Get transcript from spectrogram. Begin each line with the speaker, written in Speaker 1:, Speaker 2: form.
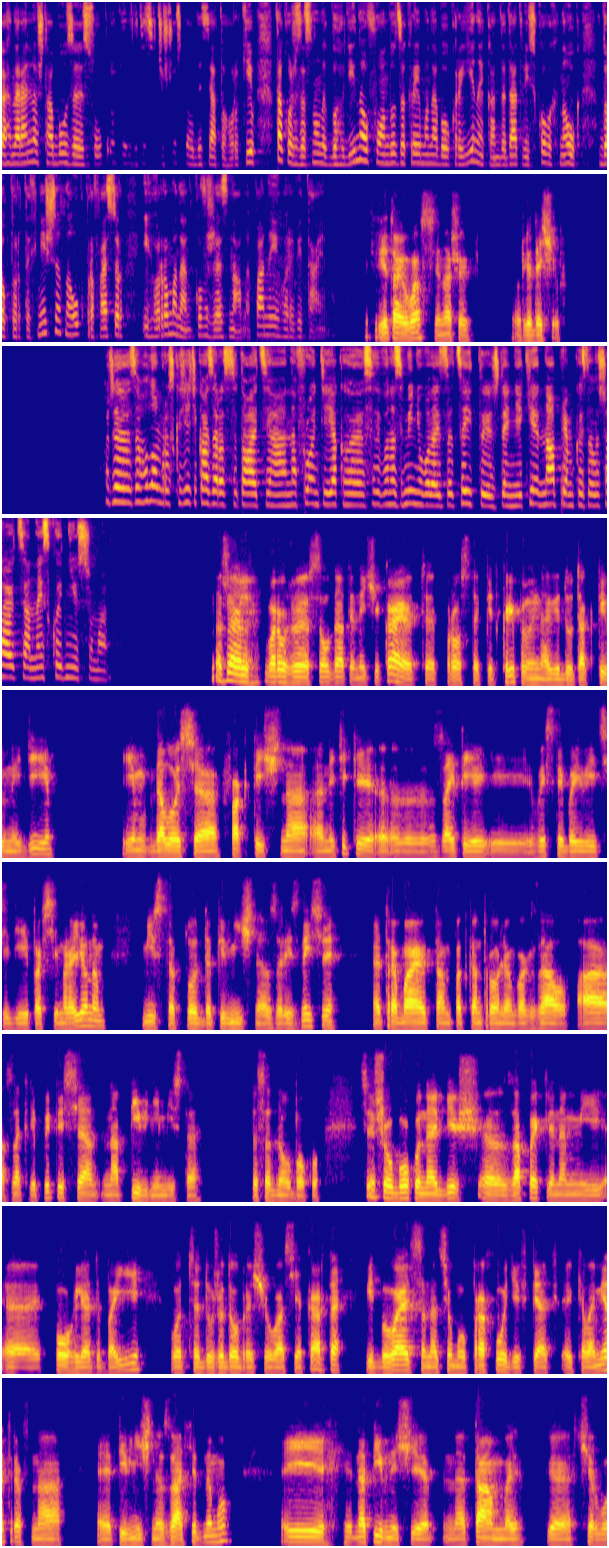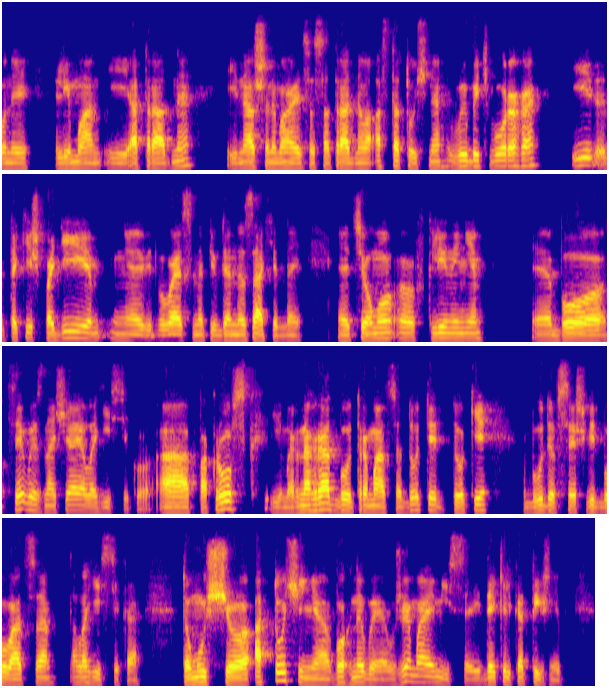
Speaker 1: начальника генерального штабу ЗСУ протягом 2006-2010 років. Також засновник благодійного фонду Закриємо небо України, кандидат військових наук, доктор технічних наук, професор Ігор Романенко вже з нами. Пане Ігоре, вітаємо.
Speaker 2: Вітаю вас і наших глядачів.
Speaker 3: Отже, загалом розкажіть, яка зараз ситуація на фронті, як е, вона змінювалась за цей тиждень, які напрямки залишаються найскладнішими?
Speaker 2: На жаль, ворожі солдати не чекають просто підкріплення, ведуть активні дії. Їм вдалося фактично е, не тільки е, зайти і вести бойові ці дії по всім районам міста, вплоть до північної залізниці, е, тримають там під контролем вокзал, а закріпитися на півдні міста. Це з одного боку. З іншого боку, найбільш запеклі, на мій погляд, бої. От це дуже добре, що у вас є карта. Відбувається на цьому проході в 5 кілометрів на е, північно-західному. І на півночі е, там е, Червоний Ліман і Отрадне. І наші намагаються з Отрадного остаточно вибити ворога. І е, такі ж події е, відбуваються на південно-західній е, цьому е, вкліненні, е, бо це визначає логістику. А Покровськ і Мирноград будуть триматися доти, доки буде все ж відбуватися логістика. Тому що оточення вогневе вже має місце і декілька тижнів.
